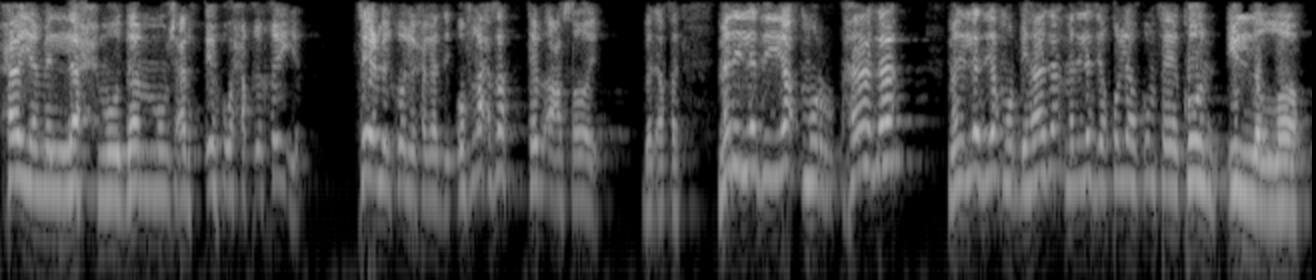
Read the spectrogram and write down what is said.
حية من لحم ودم ومش عارف إيه هو حقيقية. تعمل كل الحاجات دي. وفي لحظة تبقى عصاية بالأقل. من الذي يأمر هذا؟ من الذي يأمر بهذا؟ من الذي يقول له كن فيكون إلا الله.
